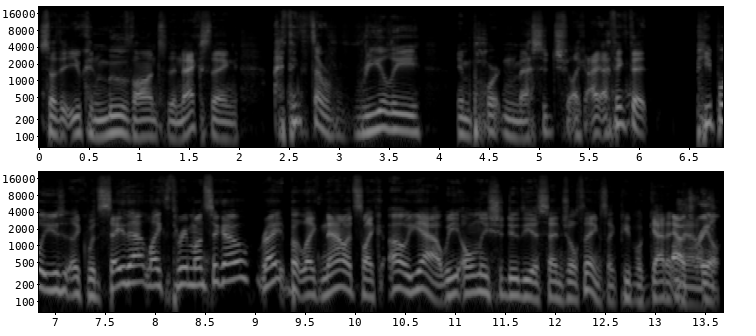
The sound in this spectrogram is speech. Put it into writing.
so that you can move on to the next thing. I think that's a really important message. Like I, I think that people use like would say that like three months ago, right? But like now it's like, oh yeah, we only should do the essential things. Like people get it Now now. it's real.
